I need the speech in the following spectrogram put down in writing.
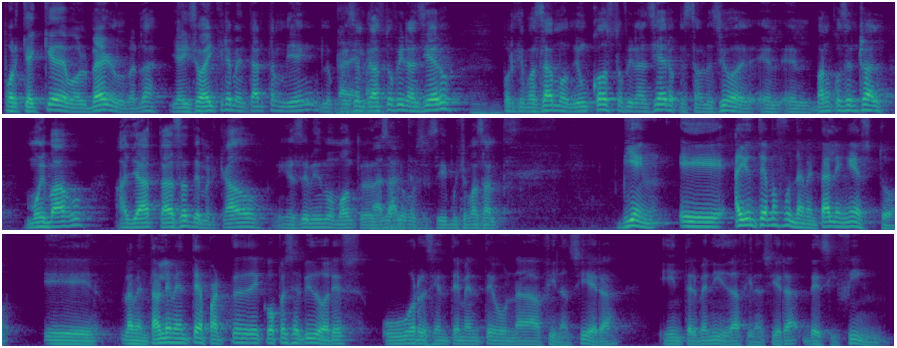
porque hay que devolverlos, ¿verdad? Y ahí se va a incrementar también lo que es el gasto financiero, porque pasamos de un costo financiero que estableció el, el, Banco Central muy bajo allá tasas de mercado en ese mismo monto, más sí, mucho más altas. Bien, eh, hay un tema fundamental en esto. Eh, lamentablemente, aparte de COPE Servidores, hubo recientemente una financiera intervenida, financiera de CIFIN.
